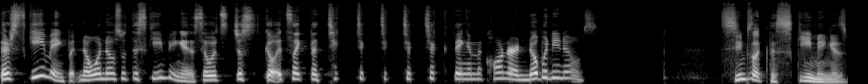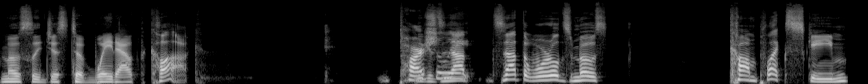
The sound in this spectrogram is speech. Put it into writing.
They're scheming, but no one knows what the scheming is. So it's just go. It's like the tick tick tick tick tick thing in the corner, and nobody knows. It Seems like the scheming is mostly just to wait out the clock. Like, Partially, it's not it's not the world's most complex scheme,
